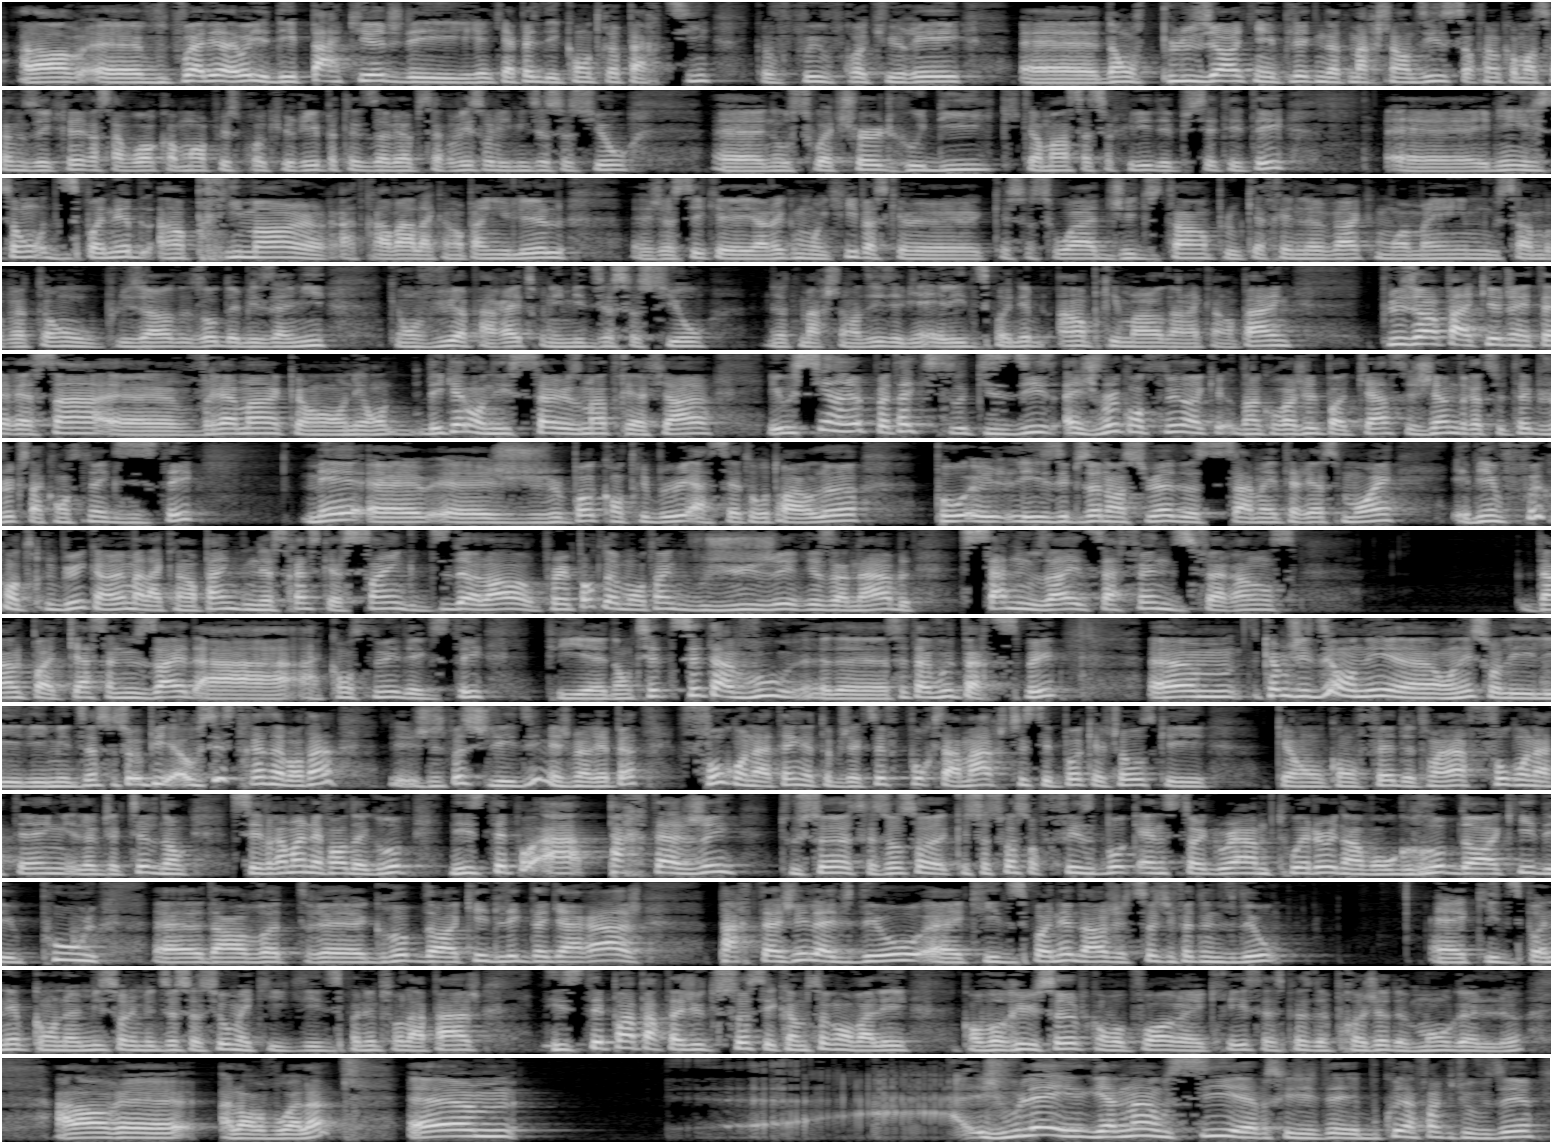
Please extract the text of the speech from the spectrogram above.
Alors, euh, vous pouvez aller là-bas, il y a des packages des, qui appellent des contreparties que vous pouvez vous procurer, euh, dont plusieurs qui impliquent notre marchandise. Certains ont commencé à nous écrire à savoir comment on peut se procurer. Peut-être vous avez observé sur les médias sociaux euh, nos sweatshirts, hoodies qui commencent à circuler depuis cet été. Euh, eh bien, ils sont disponibles en primeur à travers la campagne Ulule. Euh, je sais qu'il y en a qui m'ont écrit parce que que ce soit Jay du Temple ou Catherine Levac, moi-même ou Sam Breton ou plusieurs autres de mes amis qui ont vu apparaître sur les médias sociaux notre marchandise, eh bien, elle est disponible en primeur dans la campagne. Plusieurs packages intéressants, euh, vraiment qu'on est, on, desquels on est sérieusement très fiers. Et aussi, il y en a peut-être qui, se disent, je veux continuer d'encourager le podcast, j'aime Dread je veux que ça continue à exister mais euh, euh, je veux pas contribuer à cette hauteur-là. Pour euh, les épisodes en Suède, ça m'intéresse moins. Eh bien, vous pouvez contribuer quand même à la campagne, ne serait-ce que 5, 10 dollars, peu importe le montant que vous jugez raisonnable, ça nous aide, ça fait une différence dans le podcast, ça nous aide à, à continuer d'exister. Puis euh, donc c'est à vous, c'est à vous de participer. Euh, comme j'ai dit, on est euh, on est sur les, les, les, médias sociaux. Puis aussi, c'est très important. Je sais pas si je l'ai dit, mais je me répète, faut qu'on atteigne notre objectif pour que ça marche. Tu sais, c'est pas quelque chose qui qu'on fait de toute manière. Faut qu'on atteigne l'objectif. Donc, c'est vraiment un effort de groupe. N'hésitez pas à partager tout ça, que ce soit sur, Facebook, Instagram, Twitter, dans vos groupes de hockey, des pools, euh, dans votre groupe de hockey de ligue de garage. Partagez la vidéo qui est disponible. D'ailleurs, j'ai ça, j'ai fait une vidéo euh, qui est disponible, qu'on a mis sur les médias sociaux, mais qui, est disponible sur la page. N'hésitez pas à partager tout ça. C'est comme ça qu'on va aller, qu'on va réussir, qu'on va pouvoir euh, créer cette espèce de projet de mongol là. Alors, euh, alors voilà. je voulais également aussi, parce que j'ai beaucoup d'affaires que je veux vous dire.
